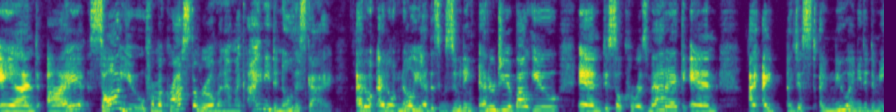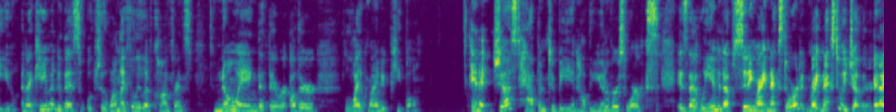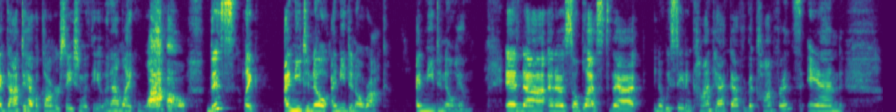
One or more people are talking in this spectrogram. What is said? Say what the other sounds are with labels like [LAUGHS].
And I saw you from across the room and I'm like, I need to know this guy. I don't I don't know. You had this exuding energy about you and just so charismatic. And I I, I just I knew I needed to meet you. And I came into this to the One Life Fully Lived conference knowing that there were other like-minded people and it just happened to be and how the universe works is that we ended up sitting right next door to, right next to each other. And i got to have a conversation with you. And i'm like wow this like i need to know i need to know rock. I need to know him. And uh and i was so blessed that you know we stayed in contact after the conference and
